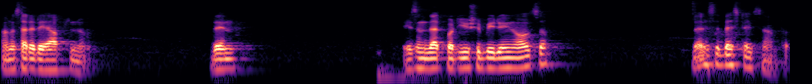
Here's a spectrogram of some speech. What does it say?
on a Saturday afternoon, then isn't that what you should be doing also? That is the best example.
